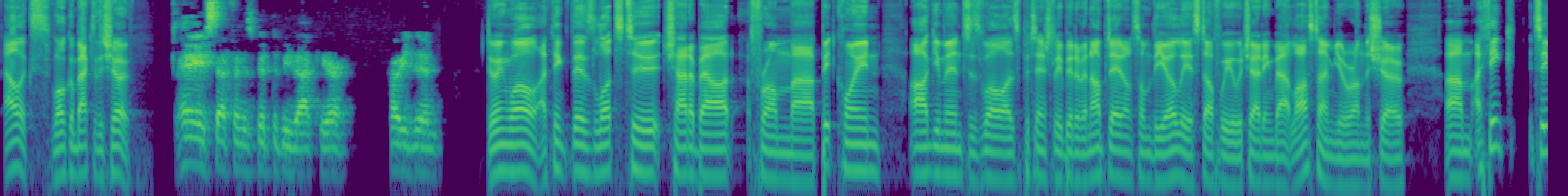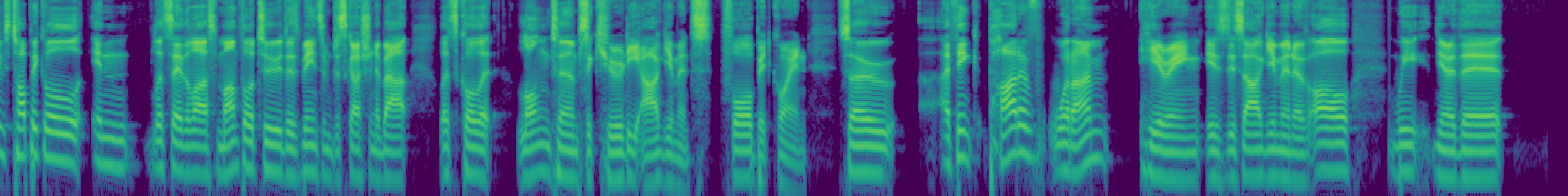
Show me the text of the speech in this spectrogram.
Alex, welcome back to the show. Hey, Stefan, it's good to be back here. How are you doing? Doing well. I think there's lots to chat about from uh, Bitcoin arguments as well as potentially a bit of an update on some of the earlier stuff we were chatting about last time you were on the show. Um, I think it seems topical in, let's say, the last month or two. There's been some discussion about, let's call it long term security arguments for Bitcoin. So I think part of what I'm hearing is this argument of, oh, we, you know, the,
